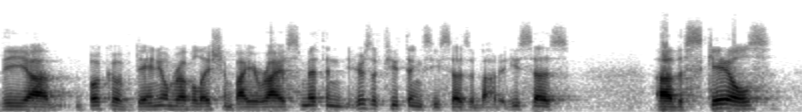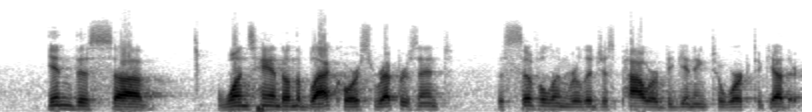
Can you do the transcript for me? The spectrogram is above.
the uh, book of Daniel and Revelation by Uriah Smith, and here's a few things he says about it. He says uh, the scales in this uh, one's hand on the black horse represent the civil and religious power beginning to work together.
